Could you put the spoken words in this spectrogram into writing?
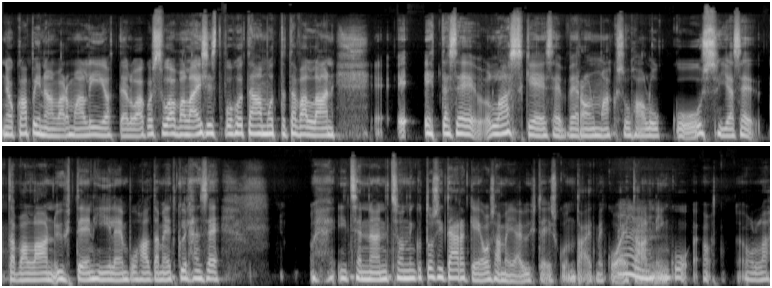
no kapina on varmaan liiottelua, kun suomalaisista puhutaan, mutta tavallaan, e, että se laskee se veronmaksuhalukkuus ja se tavallaan yhteen hiileen puhaltaminen. Että kyllähän se itse näen, että se on niin kuin tosi tärkeä osa meidän yhteiskuntaa, että me koetaan mm. niin kuin olla,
